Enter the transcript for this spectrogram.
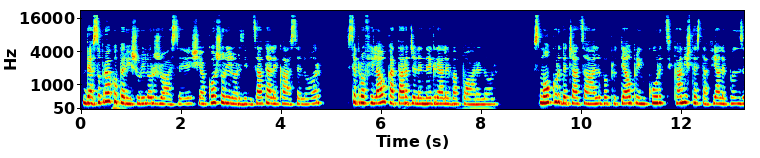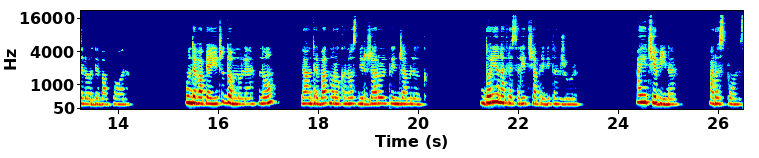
Deasupra acoperișurilor joase și a coșurilor zimțate ale caselor, se profilau catargele negre ale vapoarelor. Smocuri de ceață albă pluteau prin curți ca niște stafii ale pânzelor de vapor. Undeva pe aici, domnule, nu?" l-a întrebat morocănos birjarul prin geamlâc. Dorian a tresărit și a privit în jur. Aici e bine, a răspuns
